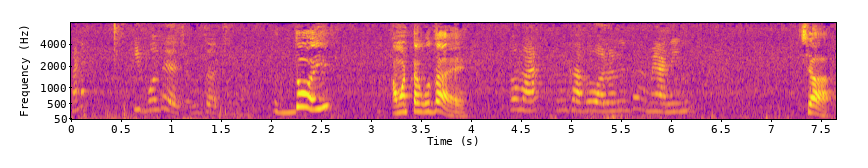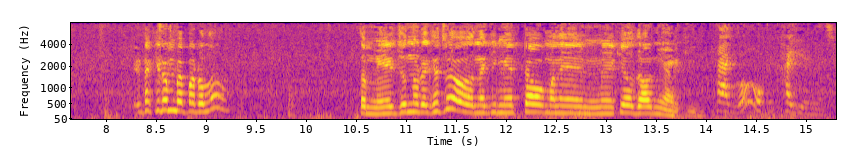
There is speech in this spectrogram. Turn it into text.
মানে কি বলতে যাচ্ছ বুঝতে পারছি দই? আমারটা কোথায়? তোমার তুমি খাব বলো না তো আমি আনিনি। চা এটা কিরম ব্যাপার হলো? তা মেয়ের জন্য রেখেছো নাকি মেয়েরটাও মানে মেয়েকেও দাওনি আর কি? হ্যাঁ গো ওকে খাইয়ে এনেছি।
